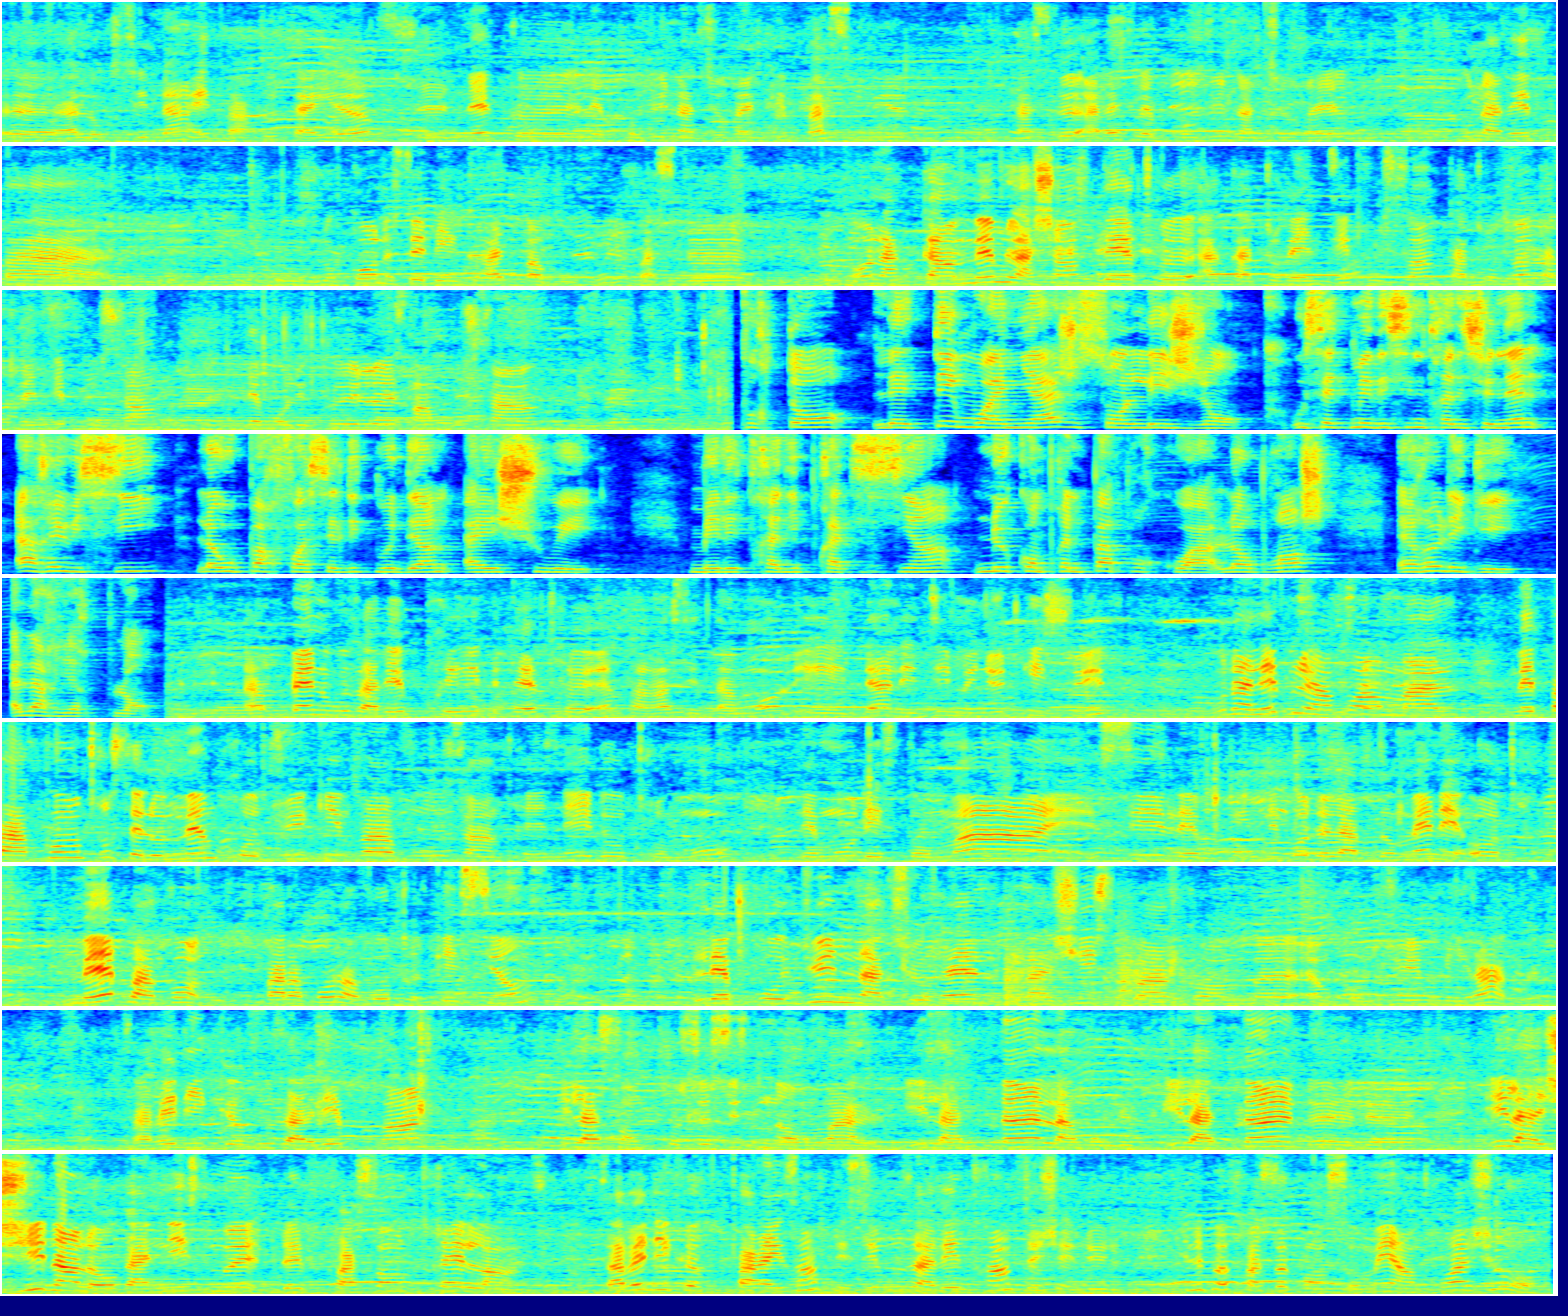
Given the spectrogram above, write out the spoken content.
euh, à l'Occident et partout ailleurs, ce n'est que les produits naturels qui passent mieux. Parce qu'avec les produits naturels, vous n'avez pas le corps ne se dégrade pas beaucoup parce qu'on a quand même la chance d'être à 90%, 80-90% des molécules 100%. Pourtant, les témoignages sont légion, où cette médecine traditionnelle a réussi, là où parfois celle dite moderne a échoué. Mais les tradis praticiens ne comprennent pas pourquoi leur branche est reléguée à l'arrière-plan. À peine vous avez pris peut-être un paracétamol et dans les 10 minutes qui suivent, vous n'allez plus avoir mal. Mais par contre, c'est le même produit qui va vous entraîner d'autres maux, les maux d'estomac, au niveau de l'abdomen et autres. Mais par contre, par rapport à votre question, les produits naturels n'agissent pas comme un produit miracle. Ça veut dire que vous allez prendre, il a son processus normal, il atteint la molécule, il atteint, il agit dans l'organisme de façon très lente. Ça veut dire que, par exemple, si vous avez 30 gélules, ils ne peuvent pas se consommer en 3 jours.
